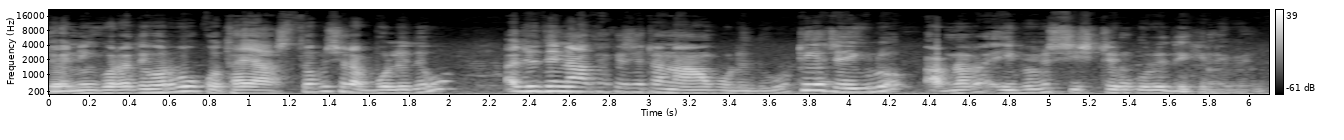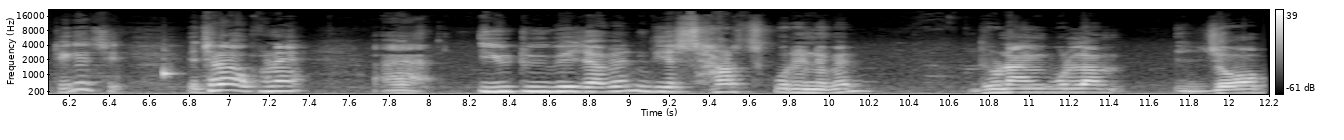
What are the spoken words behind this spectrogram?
জয়েনিং করাতে পারব, কোথায় আসতে হবে সেটা বলে দেবো, আর যদি না থাকে সেটা নাও বলে দেবো, ঠিক আছে? এইগুলো আপনারা এইভাবে সিস্টেম করে দেখে নেবেন, ঠিক আছে? এছাড়া ওখানে ইউটিউবে যাবেন, দিয়ে সার্চ করে নেবেন। ধরুন আমি বললাম জব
